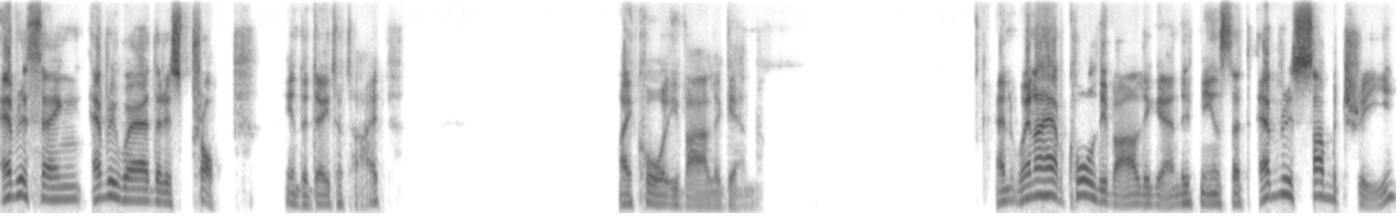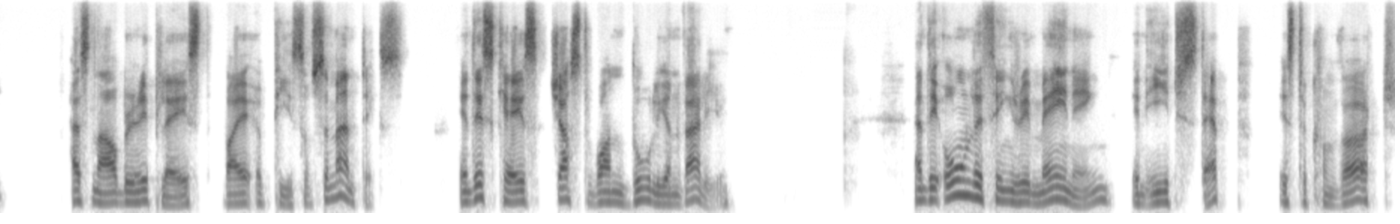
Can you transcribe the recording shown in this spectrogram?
everything, everywhere there is prop in the data type, I call eval again. And when I have called eval again, it means that every subtree has now been replaced by a piece of semantics. In this case, just one Boolean value. And the only thing remaining in each step is to convert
